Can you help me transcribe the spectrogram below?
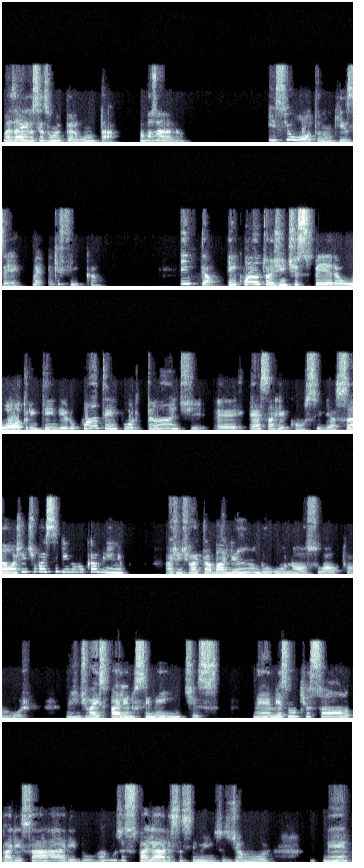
Mas aí vocês vão me perguntar, Rosana, e se o outro não quiser, como é que fica? Então, enquanto a gente espera o outro entender o quanto é importante é, essa reconciliação, a gente vai seguindo no caminho, a gente vai trabalhando o nosso auto-amor, a gente vai espalhando sementes, né? Mesmo que o solo pareça árido, vamos espalhar essas sementes de amor, né?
